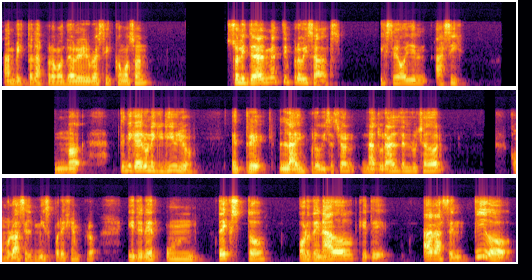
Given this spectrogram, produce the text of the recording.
¿Han visto las promos de All Wrestling como son? son literalmente improvisadas y se oyen así. No, tiene que haber un equilibrio entre la improvisación natural del luchador, como lo hace el Miss, por ejemplo, y tener un texto ordenado que te haga sentido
